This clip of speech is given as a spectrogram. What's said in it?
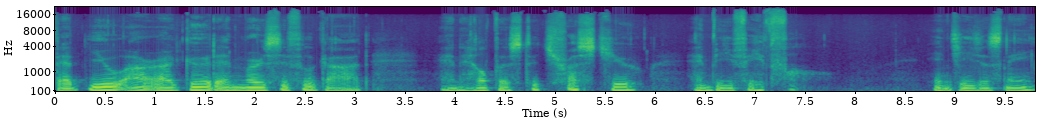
that you are a good and merciful God and help us to trust you and be faithful. In Jesus' name,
